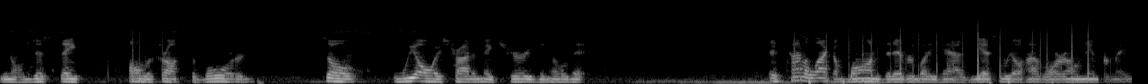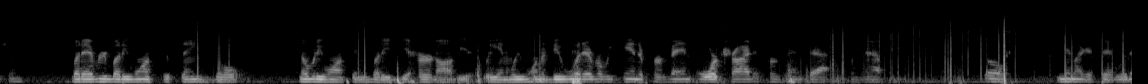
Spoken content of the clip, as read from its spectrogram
you know, just safe all across the board. So we always try to make sure, you know, that it's kind of like a bond that everybody has. Yes, we all have our own information, but everybody wants the same goal. Nobody wants anybody to get hurt, obviously, and we want to do whatever we can to prevent or try to prevent that from happening. So, I mean, like I said, with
